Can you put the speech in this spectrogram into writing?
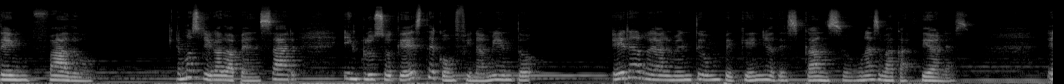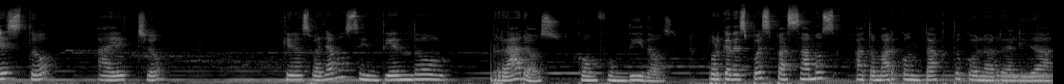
enfado. Hemos llegado a pensar incluso que este confinamiento era realmente un pequeño descanso, unas vacaciones. Esto ha hecho que nos vayamos sintiendo raros, confundidos, porque después pasamos a tomar contacto con la realidad.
